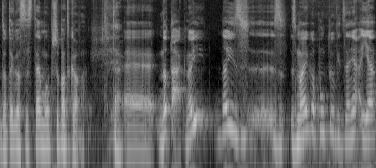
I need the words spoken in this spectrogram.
do tego systemu przypadkowa. Tak. E, No tak, no i, no i z, z, z mojego punktu widzenia, ja,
